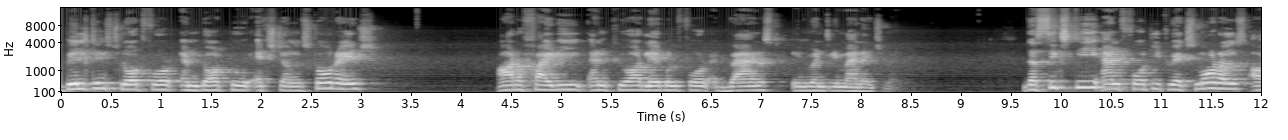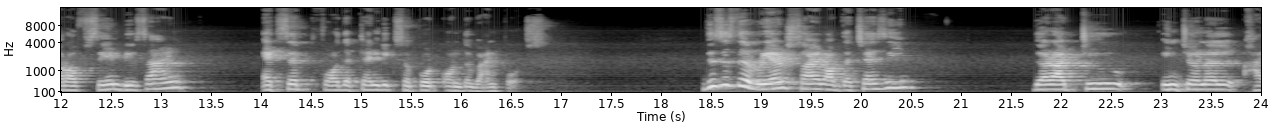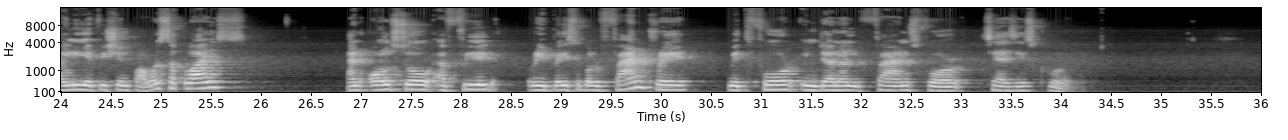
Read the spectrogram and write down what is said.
built-in slot for M.2 external storage, RFID and QR label for advanced inventory management. The 60 and 42X models are of same design except for the 10 gig support on the WAN ports. This is the rear side of the chassis. There are two internal highly efficient power supplies and also a field replaceable fan tray with four internal fans for chassis cooling.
